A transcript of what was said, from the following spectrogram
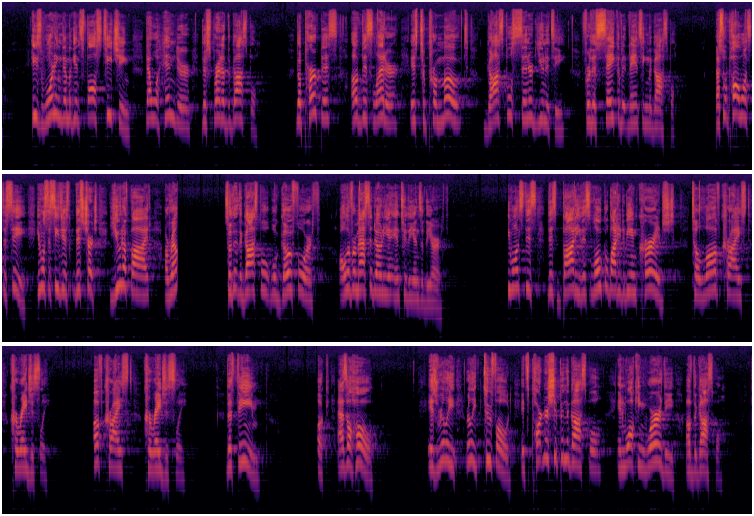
He's warning them against false teaching that will hinder the spread of the gospel. The purpose of this letter is to promote gospel centered unity for the sake of advancing the gospel. That's what Paul wants to see. He wants to see this, this church unified around so that the gospel will go forth all over Macedonia and to the ends of the earth. He wants this, this body, this local body, to be encouraged to love Christ courageously. Of Christ courageously. The theme, look, as a whole, is really, really twofold it's partnership in the gospel and walking worthy of the gospel.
